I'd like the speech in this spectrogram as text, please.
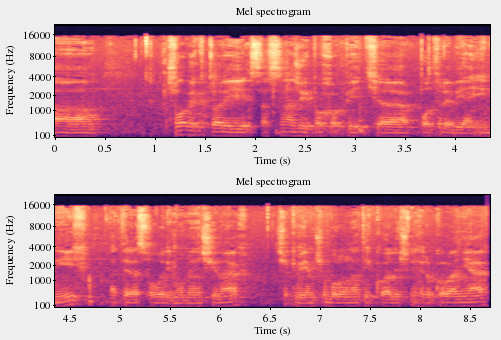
a človek, ktorý sa snaží pochopiť e, potreby aj iných, a teraz hovorím o menšinách, však viem, čo bolo na tých koaličných rokovaniach,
